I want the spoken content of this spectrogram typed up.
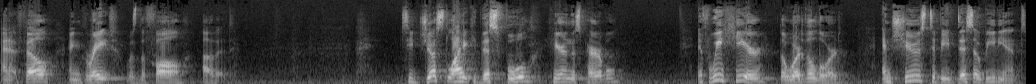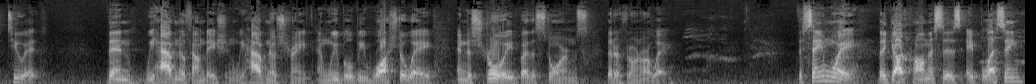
and it fell, and great was the fall of it. See, just like this fool here in this parable, if we hear the word of the Lord and choose to be disobedient to it, then we have no foundation, we have no strength, and we will be washed away and destroyed by the storms that are thrown our way. The same way that God promises a blessing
